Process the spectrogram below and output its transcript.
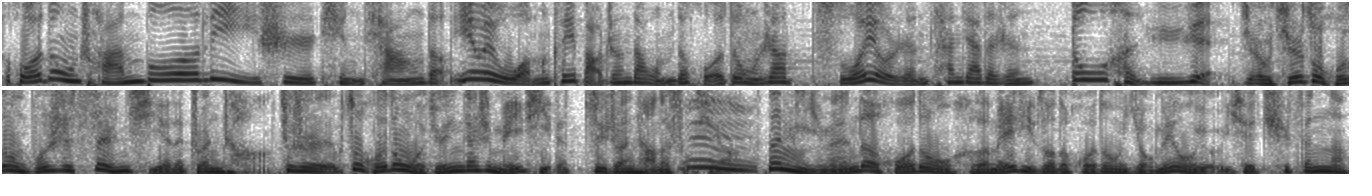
活动传播力是挺强的，因为我们可以保证到我们的活动让所有人参加的人都很愉悦。就其实做活动不是私人企业的专长，就是做活动，我觉得应该是媒体的最专长的属性。嗯那你们的活动和媒体做的活动有没有有一些区分呢？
